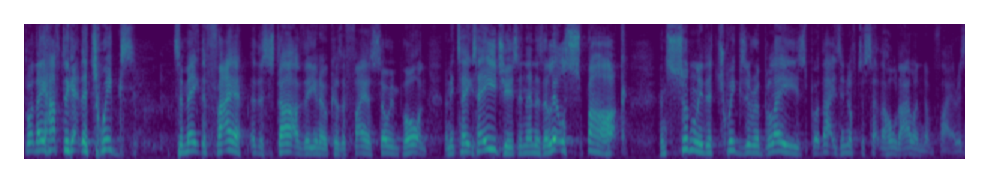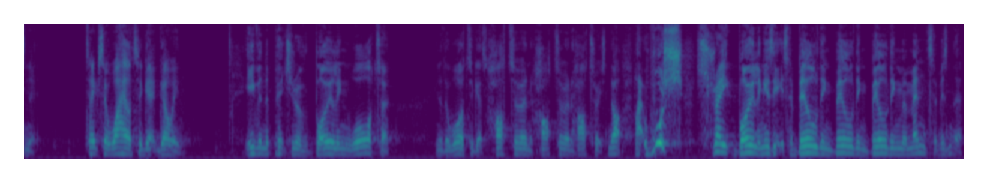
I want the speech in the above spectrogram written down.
but they have to get the twigs to make the fire at the start of the, you know, because the fire is so important. And it takes ages, and then there's a little spark, and suddenly the twigs are ablaze, but that is enough to set the whole island on fire, isn't it? it takes a while to get going. Even the picture of boiling water. You know, the water gets hotter and hotter and hotter. It's not like whoosh, straight boiling, is it? It's a building, building, building momentum, isn't it?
